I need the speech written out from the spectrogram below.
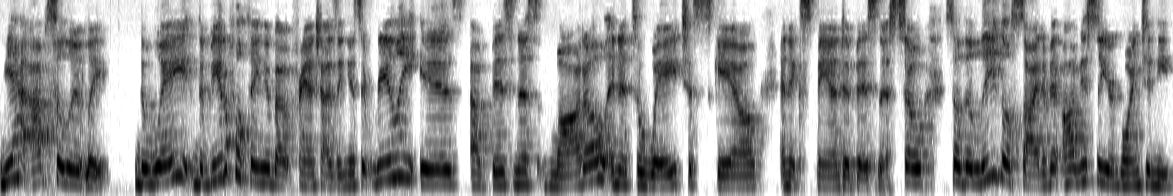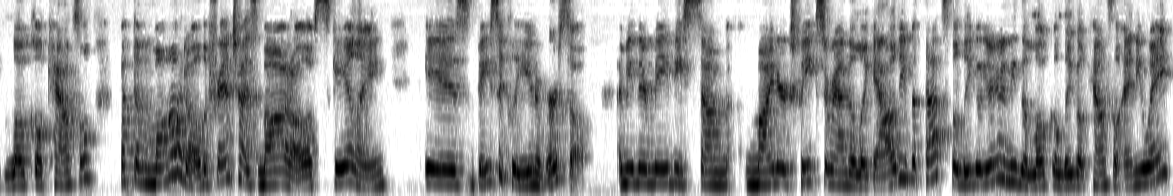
Yeah, absolutely. The way the beautiful thing about franchising is it really is a business model and it's a way to scale and expand a business. So so the legal side of it obviously you're going to need local counsel, but the model, the franchise model of scaling is basically universal. I mean, there may be some minor tweaks around the legality, but that's the legal. You're going to need the local legal counsel anyway.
